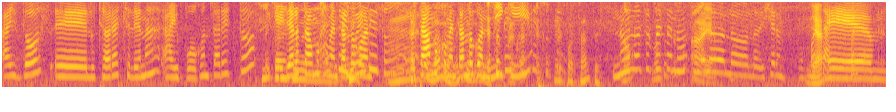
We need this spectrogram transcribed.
hay dos eh, luchadoras chilenas. Ay, ¿puedo contar esto? Sí, Porque hoy día lo estábamos comentando con... todo. Mm. Lo estábamos comentando con ¿Es Nikki. sorpresa? ¿Es importante. No, No, no es sorpresa, no sí, Ah, lo, lo- lo dijeron. Eh,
